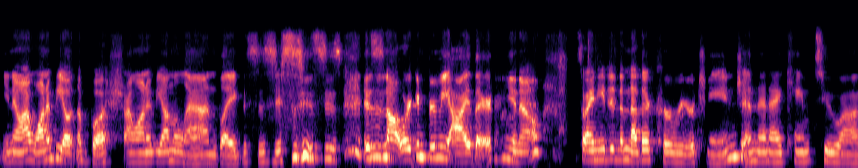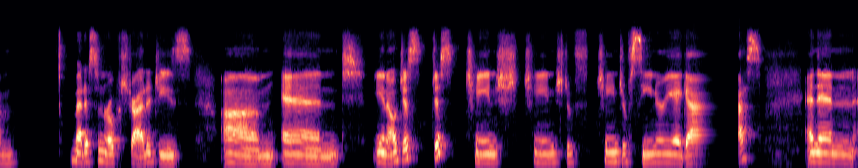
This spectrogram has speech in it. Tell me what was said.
you know, I want to be out in the bush. I want to be on the land. Like this is just this is this is not working for me either, you know? So I needed another career change. And then I came to um medicine rope strategies um, and you know just just change changed of change of scenery i guess. And then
